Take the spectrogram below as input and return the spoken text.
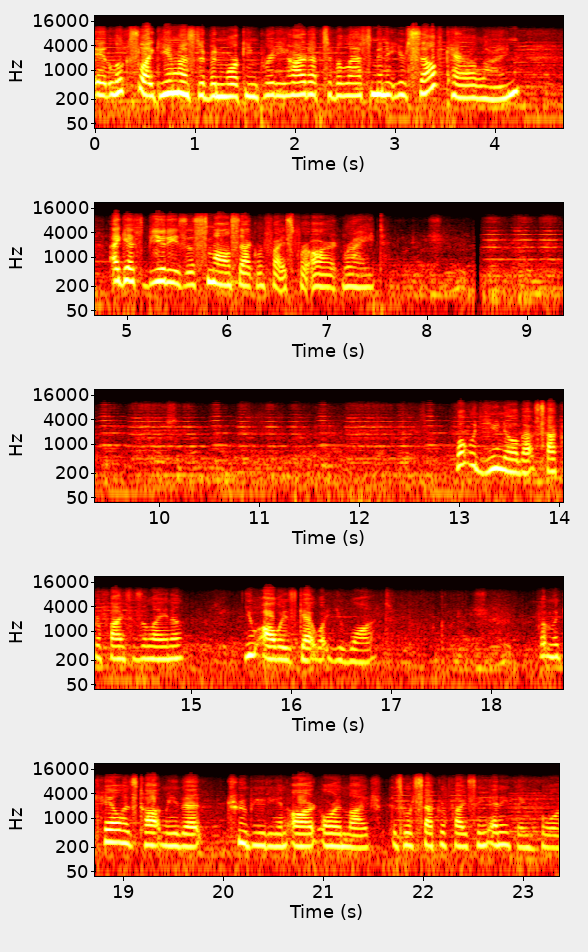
It looks like you must have been working pretty hard up to the last minute yourself, Caroline. I guess beauty's a small sacrifice for art, right? What would you know about sacrifices, Elena? You always get what you want. But Mikhail has taught me that true beauty in art or in life is worth sacrificing anything for.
